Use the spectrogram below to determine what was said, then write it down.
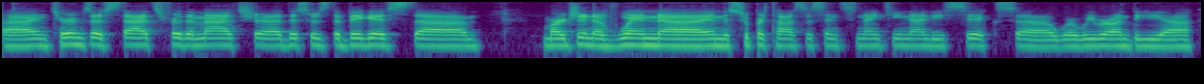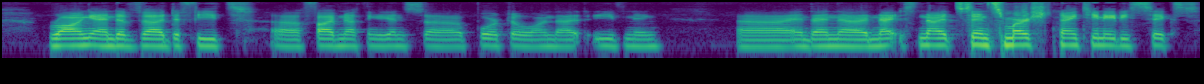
Uh, in terms of stats for the match, uh, this was the biggest um, margin of win uh, in the Supertaça since 1996, where we were on the wrong end of defeat, five nothing against Porto on that evening. and then not, since March 1986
